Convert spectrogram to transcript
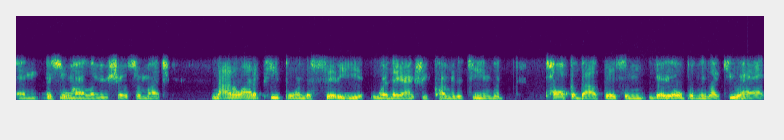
and this is why I love your show so much. Not a lot of people in the city where they actually cover the team would talk about this and very openly like you have.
